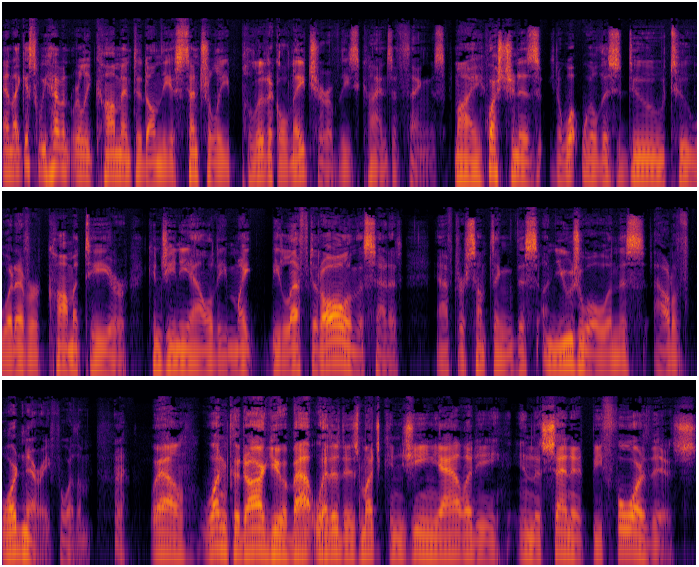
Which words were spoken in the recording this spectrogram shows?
And I guess we haven't really commented on the essentially political nature of these kinds of things. My question is, you know, what will this do to whatever comity or congeniality might be left at all in the Senate after something this unusual and this out of ordinary for them? Well, one could argue about whether there's much congeniality in the Senate before this.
